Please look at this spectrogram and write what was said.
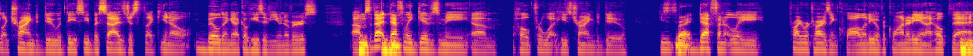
like trying to do with DC besides just like you know building a cohesive universe. Um, so that mm-hmm. definitely gives me um, hope for what he's trying to do. He's right. definitely prioritizing quality over quantity, and I hope that mm-hmm.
